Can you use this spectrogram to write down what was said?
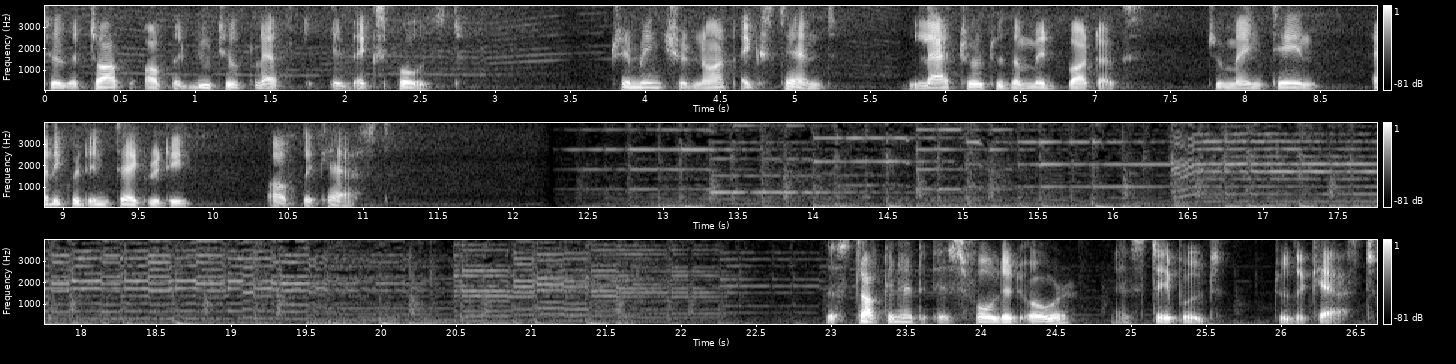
till the top of the gluteal cleft is exposed. Trimming should not extend lateral to the mid buttocks to maintain adequate integrity of the cast. The stockinette is folded over and stapled to the cast.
